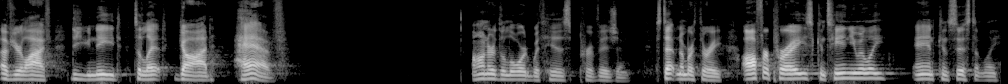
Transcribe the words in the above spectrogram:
of your life do you need to let God have? Honor the Lord with His provision. Step number three offer praise continually and consistently.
